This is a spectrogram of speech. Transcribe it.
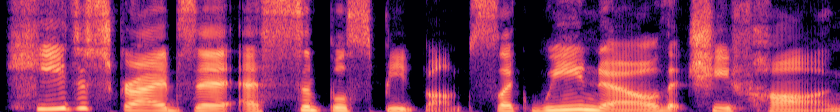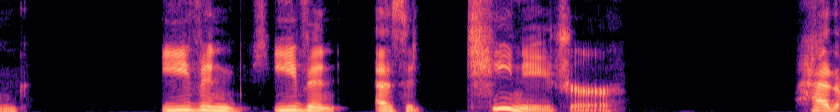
He describes it as simple speed bumps. Like we know that Chief Hong, even, even as a teenager, had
